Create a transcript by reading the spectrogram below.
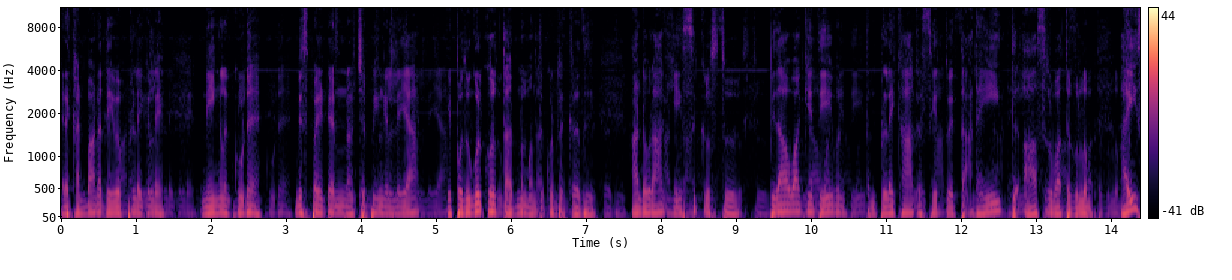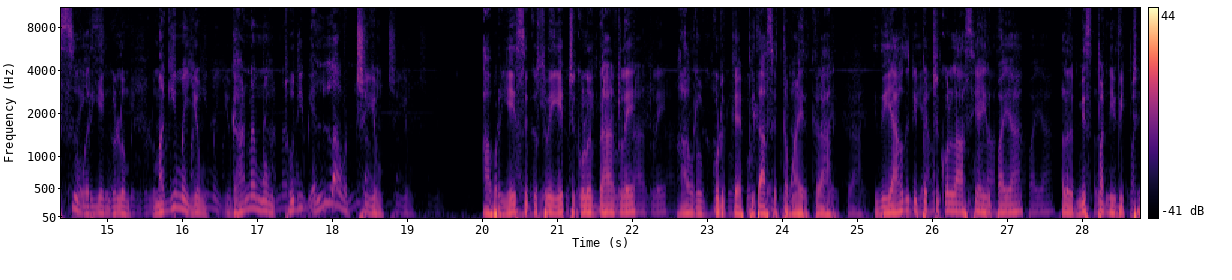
எனக்கு அன்பான தெய்வ பிள்ளைகளே நீங்களும் கூட மிஸ் பண்ணிட்டேன்னு நினச்சிருப்பீங்க இல்லையா? இப்போது உங்களுக்கு ஒரு தருணம் வந்து கொண்டிருக்கிறது. ஆண்டவராக இயேசு கிறிஸ்து பிதாவாகிய தேவன் தன் பிள்ளைக்காக சேர்த்து வைத்த அனைத்து ஆசீர்வாதங்களும் ஐசுவரியங்களும் மகிமையும் கனமும் துதி எல்லாவற்றையும் அவர் இயேசு கிறிஸ்துவை ஏற்றுக்கொள்கிறார்களே. அவர்களுக்கு கொடுக்க பிதா சித்தமாயிருக்கிறார். இதையாவது நீ பெற்றுக்கொள்ள ஆசையா இருப்பாயா அல்லது மிஸ் பண்ணி விட்டு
